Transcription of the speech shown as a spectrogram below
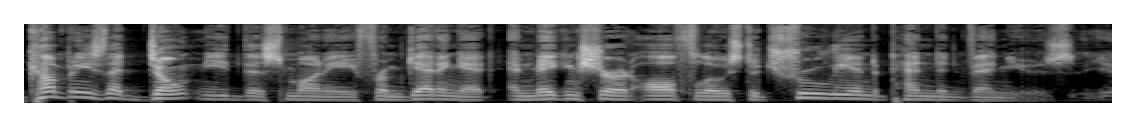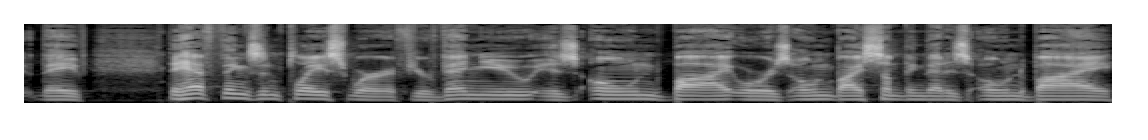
companies that don't need this money from getting it and making sure it all flows to truly independent venues. They've they have things in place where if your venue is owned by or is owned by something that is owned by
